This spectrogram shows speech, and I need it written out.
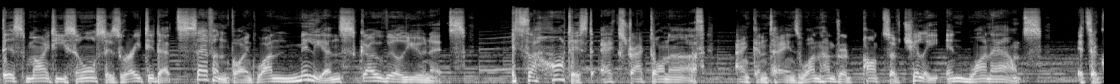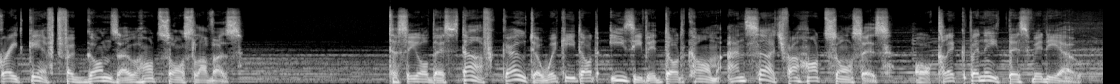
This mighty sauce is rated at 7.1 million Scoville units. It's the hottest extract on earth and contains 100 pots of chili in 1 ounce. It's a great gift for gonzo hot sauce lovers. To see all this stuff, go to wiki.ezvid.com and search for hot sauces, or click beneath this video.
